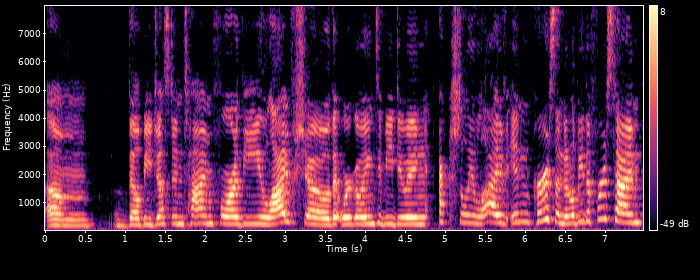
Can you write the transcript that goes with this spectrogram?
um, they'll be just in time for the live show that we're going to be doing actually live in person. It'll be the first time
